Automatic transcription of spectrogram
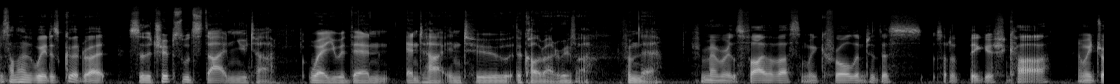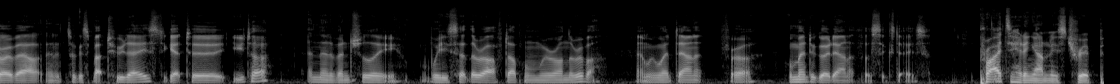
sometimes weird is good, right? So the trips would start in Utah, where you would then enter into the Colorado River from there. From memory, there's five of us, and we crawled into this sort of biggish car, and we drove out, and it took us about two days to get to Utah, and then eventually we set the raft up, and we were on the river, and we went down it for a. We are meant to go down it for six days. Prior to heading out on his trip,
